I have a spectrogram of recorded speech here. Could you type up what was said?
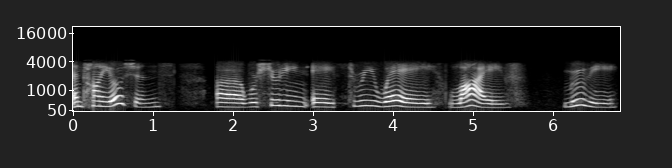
and Tawny Oceans uh, were shooting a three-way live movie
